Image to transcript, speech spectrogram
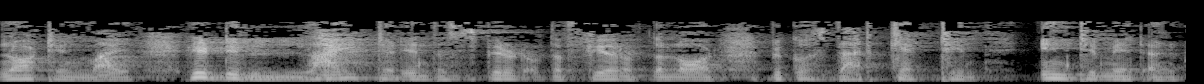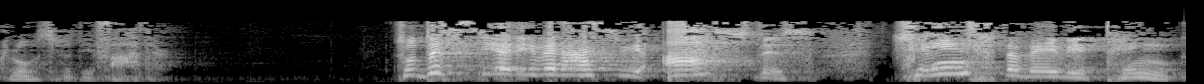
not in might. He delighted in the spirit of the fear of the Lord because that kept him intimate and close to the Father. So this year, even as we ask this, change the way we think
